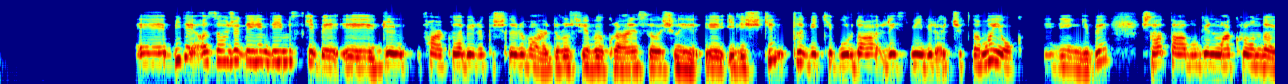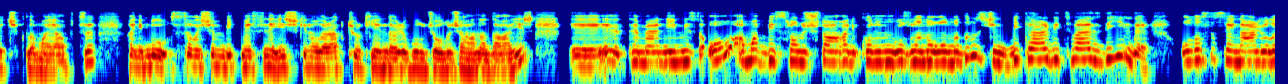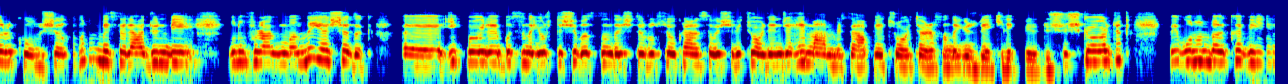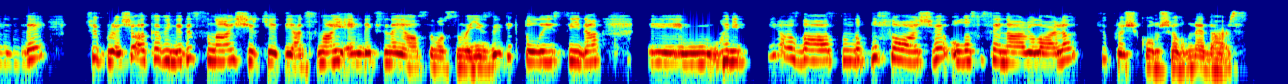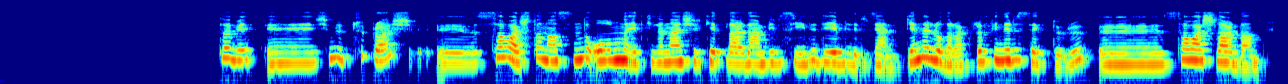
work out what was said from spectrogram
Ee, bir de az önce değindiğimiz gibi e, dün farklı haber akışları vardı Rusya ve Ukrayna Savaşı'na e, ilişkin. Tabii ki burada resmi bir açıklama yok dediğin gibi. İşte hatta bugün Macron da açıklama yaptı. Hani bu savaşın bitmesine ilişkin olarak Türkiye'nin de arabulucu olacağına dair. Ee, evet temennimiz o ama biz sonuçta hani konunun uzmanı olmadığımız için biter bitmez değil de olası senaryoları konuşalım. Mesela dün bir bunun fragmanını yaşadık. Ee, ilk böyle basında yurt dışı basında işte Rusya-Ukrayna savaşı bitiyor denince hemen mesela petrol tarafında %2'lik bir düşüş gördük ve bunun da akabinde Tüpraş'ı akabinde de sanayi şirketi yani sanayi endeksine yansımasını izledik. Dolayısıyla e, hani biraz daha aslında bu savaş ve olası senaryolarla Tüpraş'ı konuşalım ne dersin? Tabii, eee, şimdi Tüpraş eee, savaştan aslında olumlu etkilenen şirketlerden birisiydi diyebiliriz. Yani genel olarak rafineri sektörü eee, savaşlardan,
